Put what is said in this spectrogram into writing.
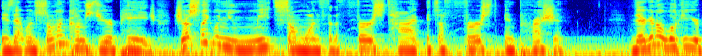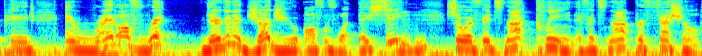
is that when someone comes to your page, just like when you meet someone for the first time, it's a first impression. They're gonna look at your page and right off rip, they're gonna judge you off of what they see. Mm-hmm. So if it's not clean, if it's not professional,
